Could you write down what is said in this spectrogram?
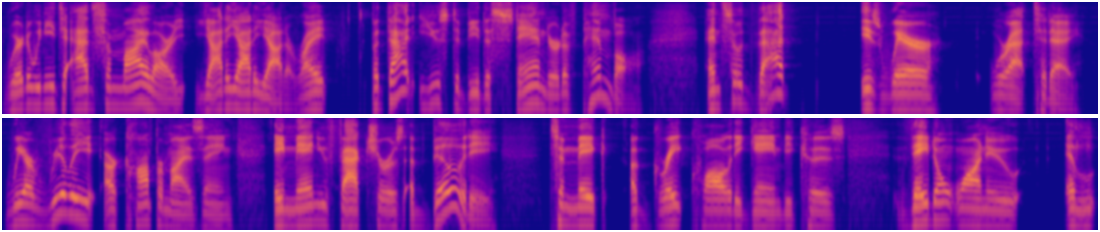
where do we need to add some mylar, yada, yada, yada, right? But that used to be the standard of pinball. And so that is where we're at today. We are really are compromising a manufacturer's ability to make a great quality game because they don't want to el-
